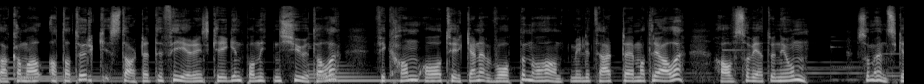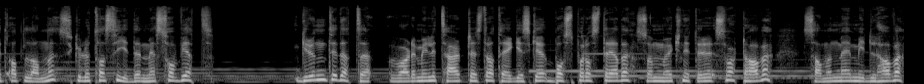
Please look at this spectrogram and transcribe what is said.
Da Kamal Atatürk startet frigjøringskrigen på 1920-tallet, fikk han og tyrkerne våpen og annet militært eh, materiale av Sovjetunionen, som ønsket at landet skulle ta side med Sovjet. Grunnen til dette var det militært strategiske Bosporos-stredet som knytter Svartehavet sammen med Middelhavet,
